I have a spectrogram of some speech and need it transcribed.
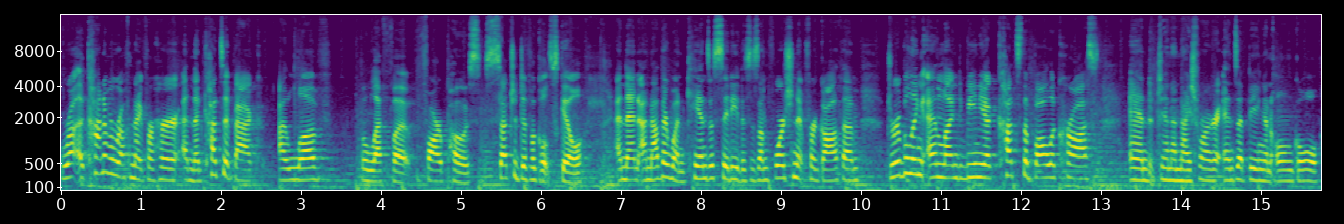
r- kind of a rough night for her, and then cuts it back. I love the left foot far post. Such a difficult skill. And then another one, Kansas City. This is unfortunate for Gotham. Dribbling and Landibinia cuts the ball across, and Jenna Nighswonger ends up being an own goal.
